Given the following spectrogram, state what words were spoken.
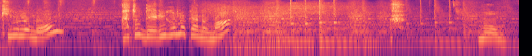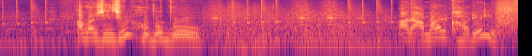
কি হলো মোম? এত দেরি হলো কেন মা? মোম আমার রিজুর হবু বউ। আর আমার ঘরে লোক।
